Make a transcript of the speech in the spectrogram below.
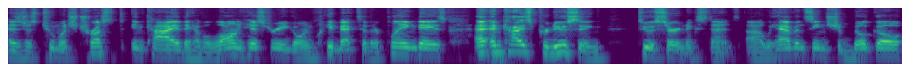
has just too much trust in Kai. They have a long history going way back to their playing days, and, and Kei's producing to a certain extent. Uh, we haven't seen Przybylko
